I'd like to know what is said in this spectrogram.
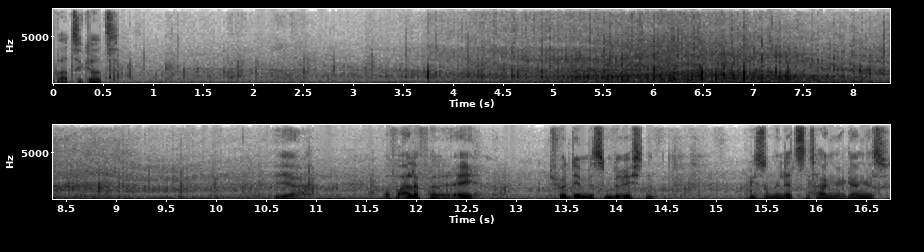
Warte kurz. Ja, auf alle Fälle. Ey, ich wollte dir ein bisschen berichten, wie es in den letzten Tagen gegangen ist.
